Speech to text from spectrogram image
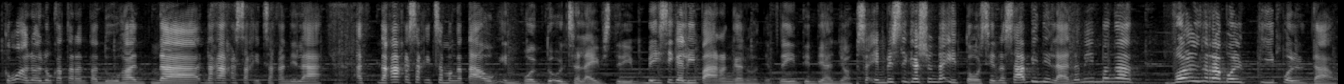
Kung ano-anong katarantaduhan na nakakasakit sa kanila at nakakasakit sa mga taong involved doon sa live stream. Basically, parang ganon, if naiintindihan nyo. Sa investigasyon na ito, sinasabi nila na may mga vulnerable people daw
